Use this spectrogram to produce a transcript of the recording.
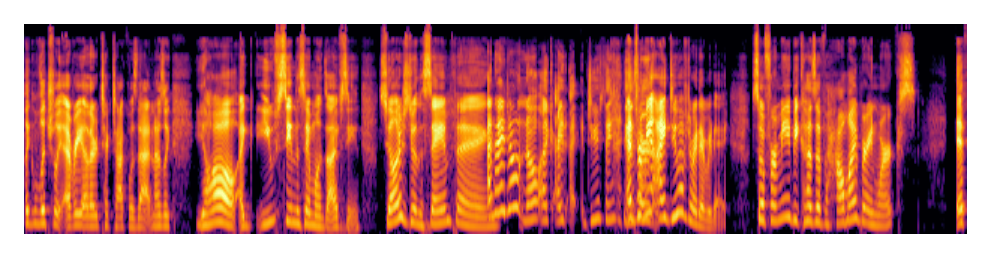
Like literally every other TikTok was that, and I was like, "Y'all, I, you've seen the same ones I've seen, so y'all are just doing the same thing." And I don't know. Like, I, I do you think? and for are- me, I do have to write every day. So for me, because of how my brain works, if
